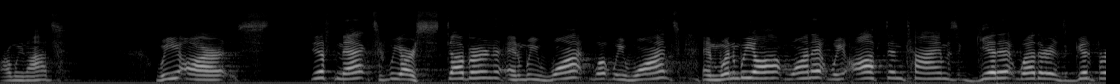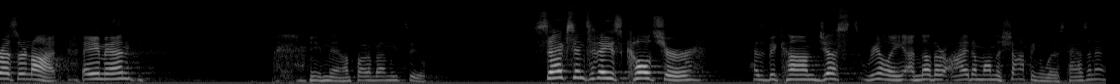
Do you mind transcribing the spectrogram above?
are we not? We are stiff necked, we are stubborn, and we want what we want. And when we want it, we oftentimes get it, whether it's good for us or not. Amen. Amen. I'm talking about me too. Sex in today's culture has become just really another item on the shopping list, hasn't it?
